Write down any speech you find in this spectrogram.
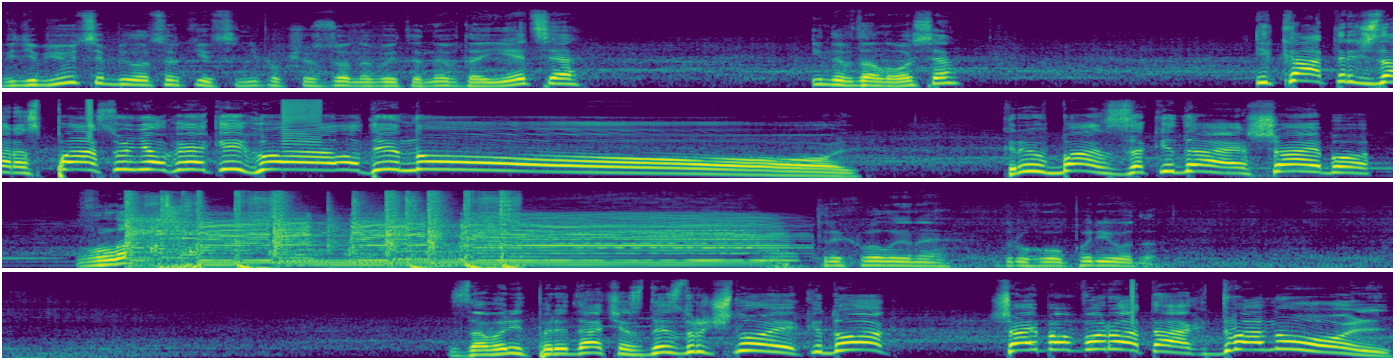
Відіб'ються білоцерківці. Ні, поки що з зони вийти не вдається. І не вдалося. І Катрич зараз. Пас у нього. Який гол! 1-0! Кривбас закидає шайбу. Вла... Три хвилини другого періоду. Заворіт передача з незручної. Кидок. Шайба в воротах. 2-0.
